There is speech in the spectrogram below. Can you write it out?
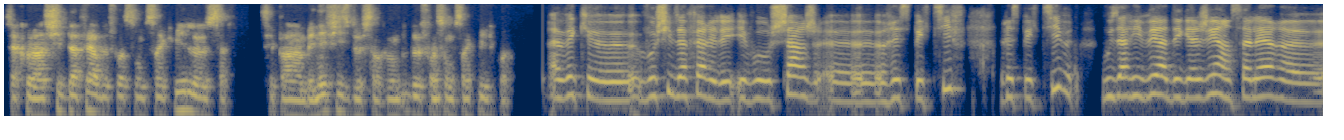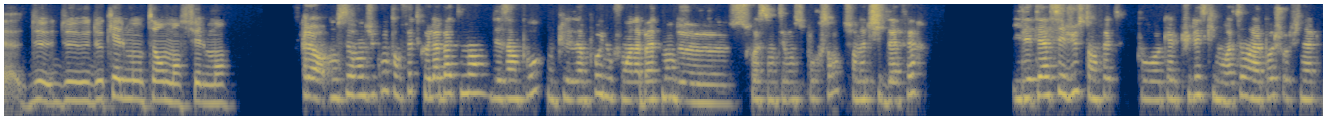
C'est-à-dire qu'un chiffre d'affaires de 65 000, ça c'est pas un bénéfice de, 50, de 65 000 quoi. Avec euh, vos chiffres d'affaires et, les, et, vos charges euh, respectifs, respectives, vous arrivez à dégager un salaire euh, de, de, de quel montant mensuellement? Alors, on s'est rendu compte en fait que l'abattement des impôts, donc les impôts, ils nous font un abattement de 71% sur notre chiffre d'affaires. Il était assez juste en fait pour calculer ce qui nous restait dans la poche au final.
